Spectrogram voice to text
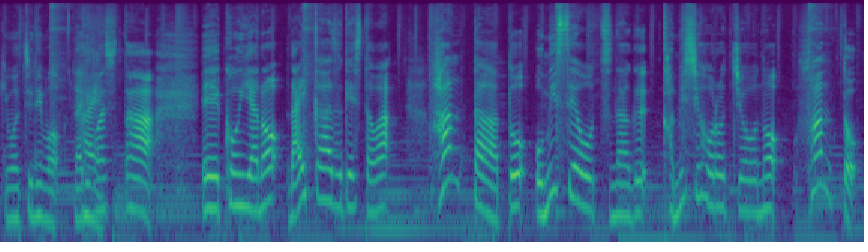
気持ちにもなりました、えー今夜のライカーズゲストはハンターとお店をつなぐ上士幌町のファンと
